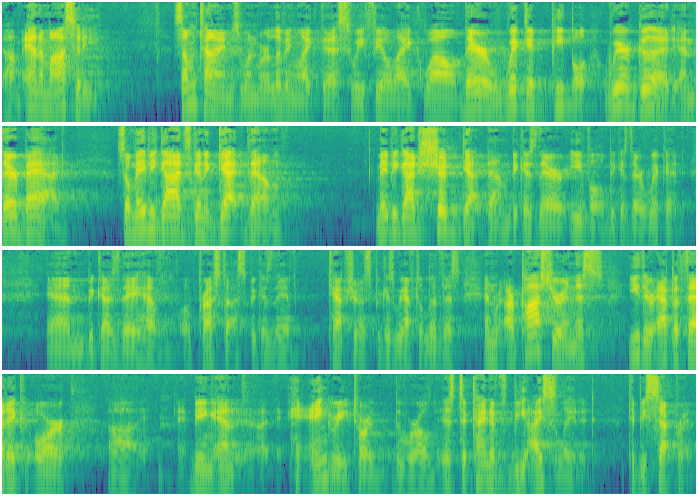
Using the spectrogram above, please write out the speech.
um, animosity. Sometimes when we're living like this, we feel like, well, they're wicked people. We're good and they're bad. So maybe God's going to get them. Maybe God should get them because they're evil, because they're wicked and because they have oppressed us, because they have captured us, because we have to live this. And our posture in this, either apathetic or uh, being an, uh, angry toward the world, is to kind of be isolated, to be separate.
